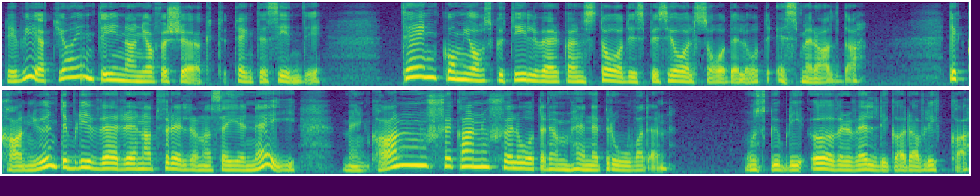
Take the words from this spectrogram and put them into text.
det vet jag inte innan jag försökt, tänkte Cindy. Tänk om jag skulle tillverka en stadig specialsadel åt Esmeralda. Det kan ju inte bli värre än att föräldrarna säger nej, men kanske, kanske låter de henne prova den. Hon skulle bli överväldigad av lycka.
